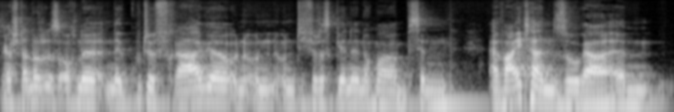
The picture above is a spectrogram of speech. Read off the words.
Ja, Standort ist auch eine, eine gute Frage und, und, und ich würde das gerne noch mal ein bisschen erweitern sogar. Ähm,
